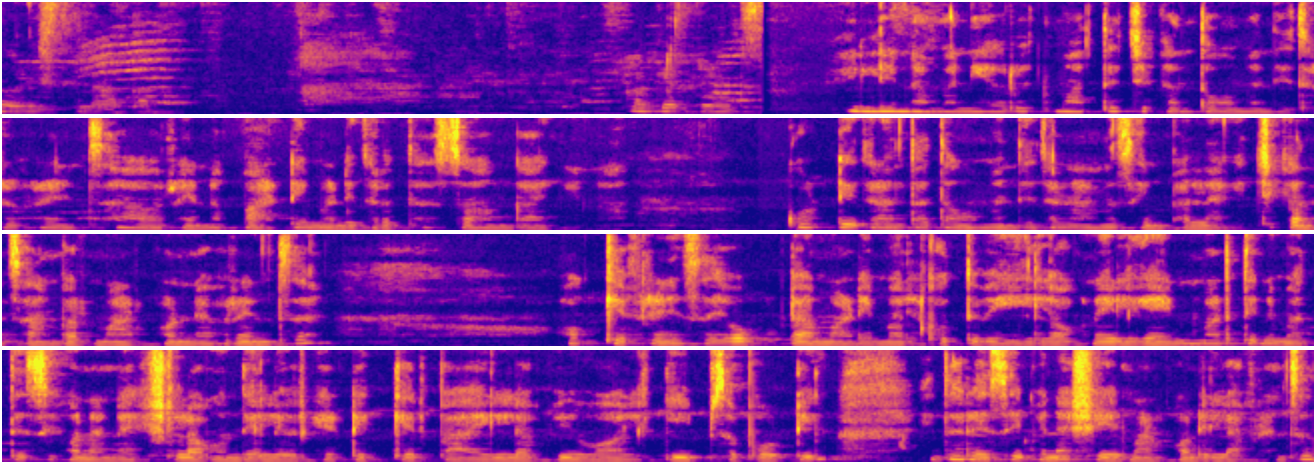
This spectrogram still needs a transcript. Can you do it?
ತೋರಿಸ್ತೀನಿ ಆತನ. ಓಕೆ ಫ್ರೆಂಡ್ಸ್ ಇಲ್ಲಿ ನಮ್ಮ ಮನೆಯವರು ಮತ್ತೆ ಚಿಕನ್ ತೊಗೊಂಬಂದಿದ್ರು ಫ್ರೆಂಡ್ಸ್ ಅವ್ರೇನೋ ಪಾರ್ಟಿ ಮಾಡಿದ್ರಂತ ಸೊ ಹಾಗಾಗಿ ಕೊಟ್ಟಿದ್ರು ಅಂತ ತೊಗೊಂಬಂದಿದ್ರು. ನಾನು ಸಿಂಪಲ್ಲಾಗಿ ಚಿಕನ್ ಸಾಂಬಾರು ಮಾಡಿಕೊಂಡೆ ಫ್ರೆಂಡ್ಸ್ ಓಕೆ ಫ್ರೆಂಡ್ಸ್ ಊಟ ಮಾಡಿ ಮಲ್ಕೋತೀವಿ. ಈ ಲಾಗ್ನ ಇಲ್ಲಿಗೆ ಎಂಡ್ ಮಾಡ್ತೀನಿ. ಮತ್ತೆ ಸಿಗೋಣ ನೆಕ್ಸ್ಟ್ ಲಾಗ್ ಒಂದು ಎಲ್ಲಿವರೆಗೆ take care bye love you all keep supporting ಇದು ರೆಸಿಪಿನ ಶೇರ್ ಮಾಡ್ಕೊಂಡಿಲ್ಲ ಫ್ರೆಂಡ್ಸ್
